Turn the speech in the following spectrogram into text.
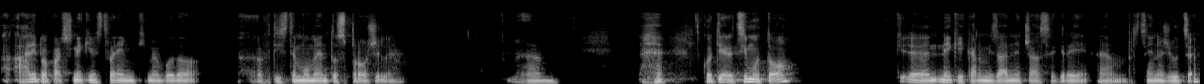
Ali pa pač nekim stvarem, ki me bodo v tistem momentu sprožile. Um, kot je recimo to, eh, nekaj, kar mi zadnje čase gre, um, predvsem na živce.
